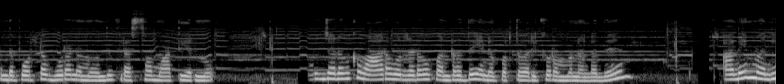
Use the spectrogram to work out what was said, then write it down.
அந்த பொட்டை பூரா நம்ம வந்து ஃப்ரெஷ்ஷாக மாற்றிடணும் முடிஞ்ச அளவுக்கு வாரம் ஒரு தடவை பண்ணுறது என்னை பொறுத்த வரைக்கும் ரொம்ப நல்லது. அதே மாதிரி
